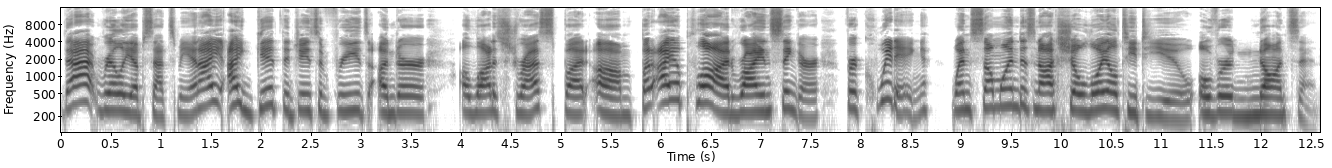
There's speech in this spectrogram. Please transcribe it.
That really upsets me. And I, I get that Jason Fried's under a lot of stress, but um but I applaud Ryan Singer for quitting when someone does not show loyalty to you over nonsense.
